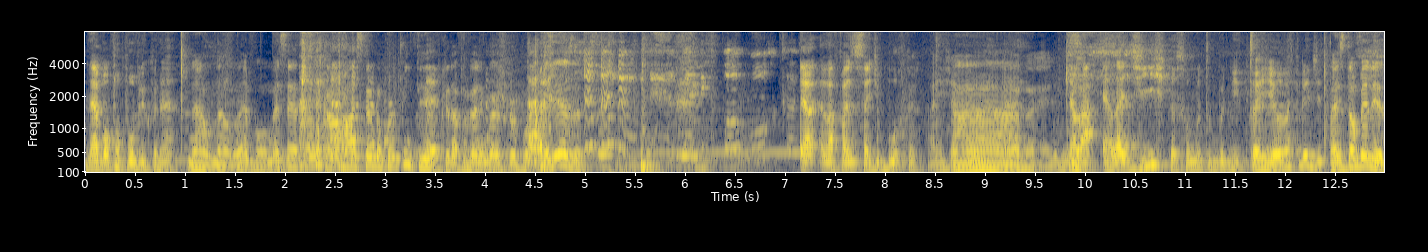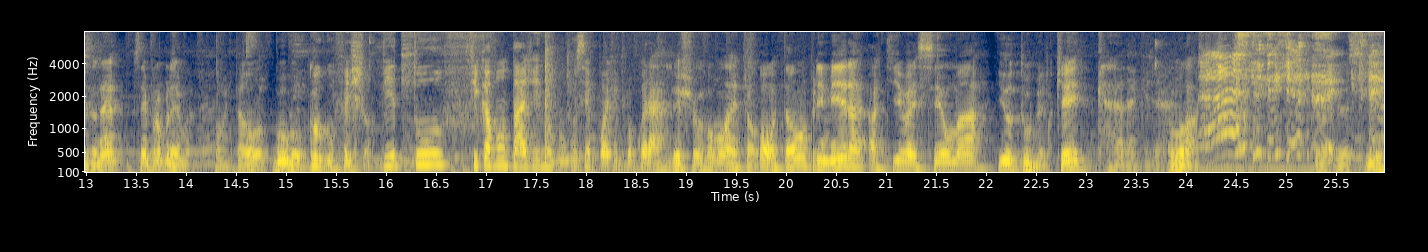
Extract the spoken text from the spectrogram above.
não. É bom pro público, né? Não, não, não é bom, mas é trocar a máscara no corpo inteiro, porque dá pra ver a linguagem corporal. Beleza? Pôr burca. Ela, ela faz o sai de burca, aí já Ah, viu, né? é. Que ela, ela diz que eu sou muito bonito, aí eu não acredito. Mas então beleza, né? Sem problema. Bom, então, Google. Google, fechou. Vitor, fica à vontade aí no Google, você pode procurar. Fechou, vamos lá então. Bom, então, a primeira aqui vai ser uma youtuber, ok? Caraca, já. Vamos lá. Eu ver aqui.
